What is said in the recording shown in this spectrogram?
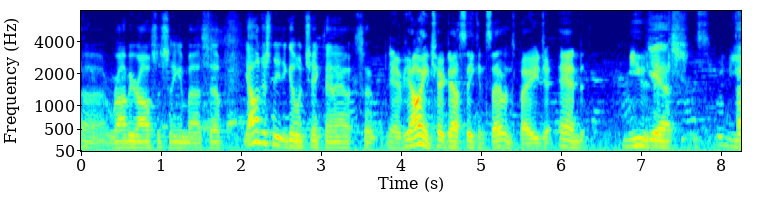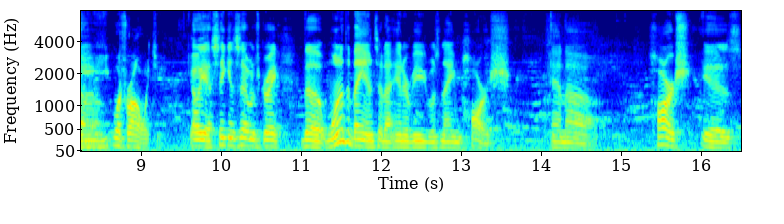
Uh, Robbie Ross is singing by himself. Y'all just need to go and check that out. So Yeah. If y'all ain't checked out Seeking Seven's page and music, Yes. you, Uh, what's wrong with you? Oh yeah, Seeking Seven's great. The one of the bands that I interviewed was named Harsh, and uh, Harsh is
